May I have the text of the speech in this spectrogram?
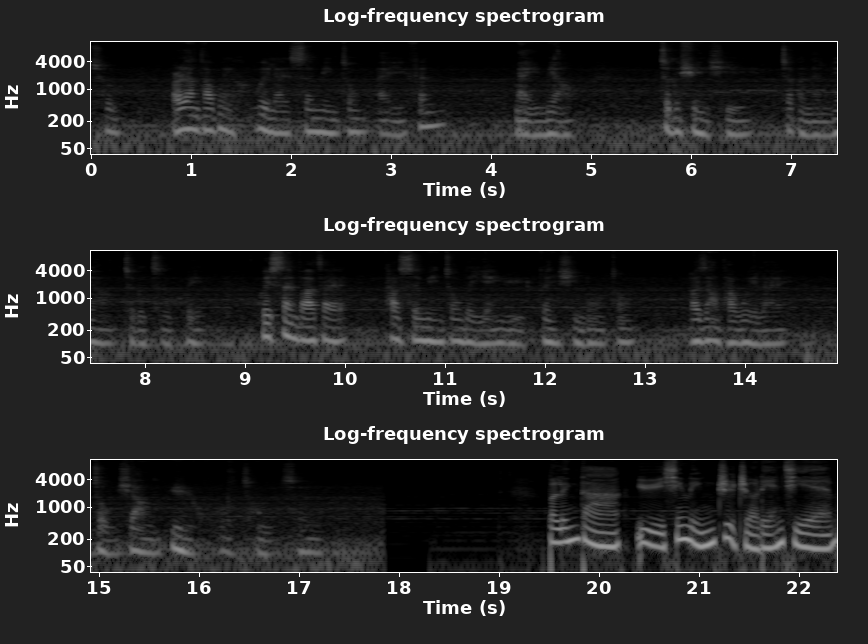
处，而让他为未来生命中每一分每一秒，这个讯息、这个能量、这个智慧，会散发在他生命中的言语跟行动中，而让他未来走向浴火重生。布琳达与心灵智者连结。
